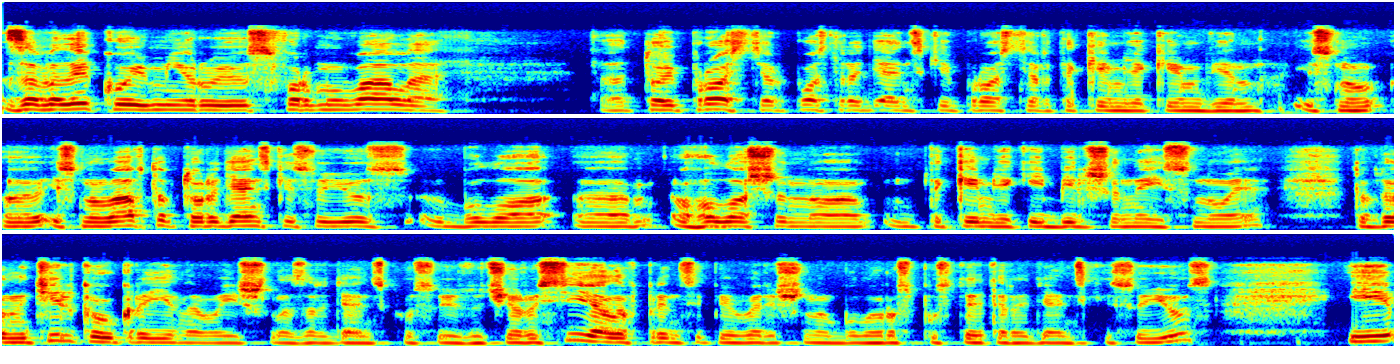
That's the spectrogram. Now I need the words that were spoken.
за великою мірою сформувала той простір, пострадянський простір, таким, яким він існував. Тобто Радянський Союз було оголошено таким, який більше не існує. Тобто не тільки Україна вийшла з Радянського Союзу чи Росія, але в принципі вирішено було розпустити Радянський Союз. І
